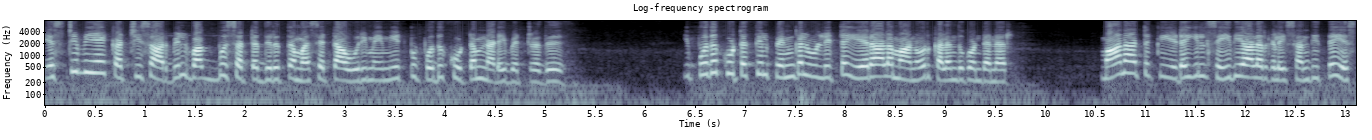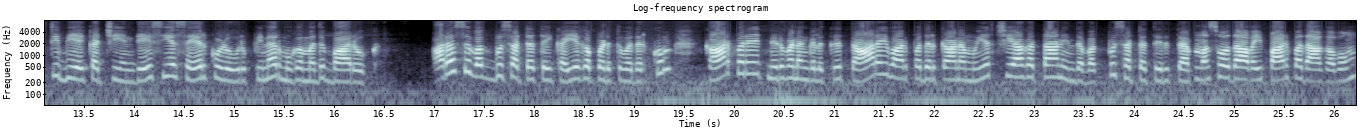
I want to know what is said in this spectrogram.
எஸ்டிபிஐ கட்சி சார்பில் வக்பு சட்ட திருத்த மசெட்டா உரிமை மீட்பு பொதுக்கூட்டம் நடைபெற்றது. இப்பொதுக்கூட்டத்தில் பெண்கள் உள்ளிட்ட ஏராளமானோர் கலந்து கொண்டனர். மாநாட்டுக்கு இடையில் செய்தியாளர்களை சந்தித்த எஸ்டிபிஐ கட்சியின் தேசிய செயற்குழு உறுப்பினர் முகமது பாரூக் அரசு வக்பு சட்டத்தை கையகப்படுத்துவதற்கும் கார்ப்பரேட் நிறுவனங்களுக்கு தாரை வார்ப்பதற்கான முயற்சியாகத்தான் இந்த வக்பு சட்ட திருத்த மசோதாவை பார்ப்பதாகவும்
